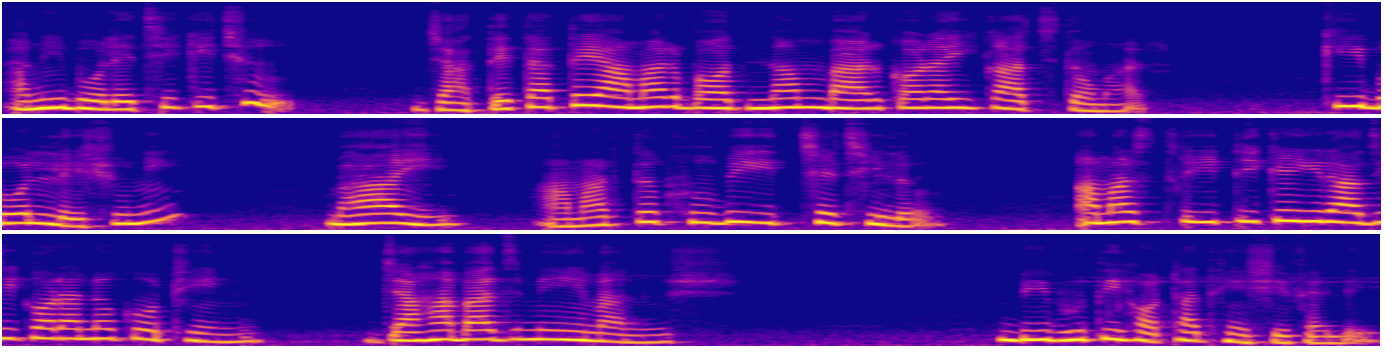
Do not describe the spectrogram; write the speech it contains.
আমি বলেছি কিছু। যাতে তাতে আমার বদনাম বার করাই কাজ তোমার। কি বললে শুনি? ভাই, আমার তো খুবই ইচ্ছে ছিল। আমার স্ত্রীটিকেই রাজি করানো কঠিন, জাহাবাজ মেয়ে মানুষ। বিভূতি হঠাৎ হেসে ফেলে।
